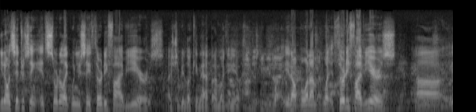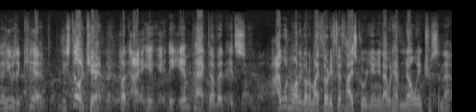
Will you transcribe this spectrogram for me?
you know, it's interesting. It's sort of like when you say 35 years. I should be looking at, that, but I'm looking at you. I'm just giving you Well, you know, but when I'm when, 35 years, uh, you know, he was a kid. He's still a kid, but I, you, the impact of it, it's. I wouldn't want to go to my 35th high school reunion. I would have no interest in that.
